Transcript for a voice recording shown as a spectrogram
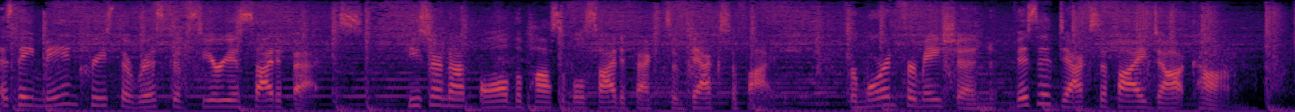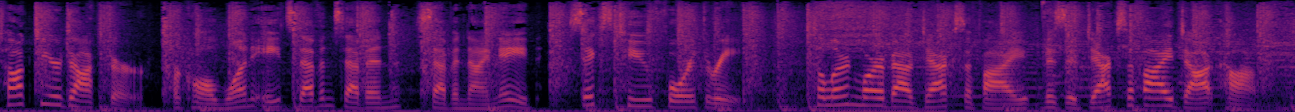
as they may increase the risk of serious side effects. These are not all the possible side effects of Daxxify. For more information, visit Daxxify.com. Talk to your doctor or call 1 877 798 6243. To learn more about Daxxify, visit Daxxify.com.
